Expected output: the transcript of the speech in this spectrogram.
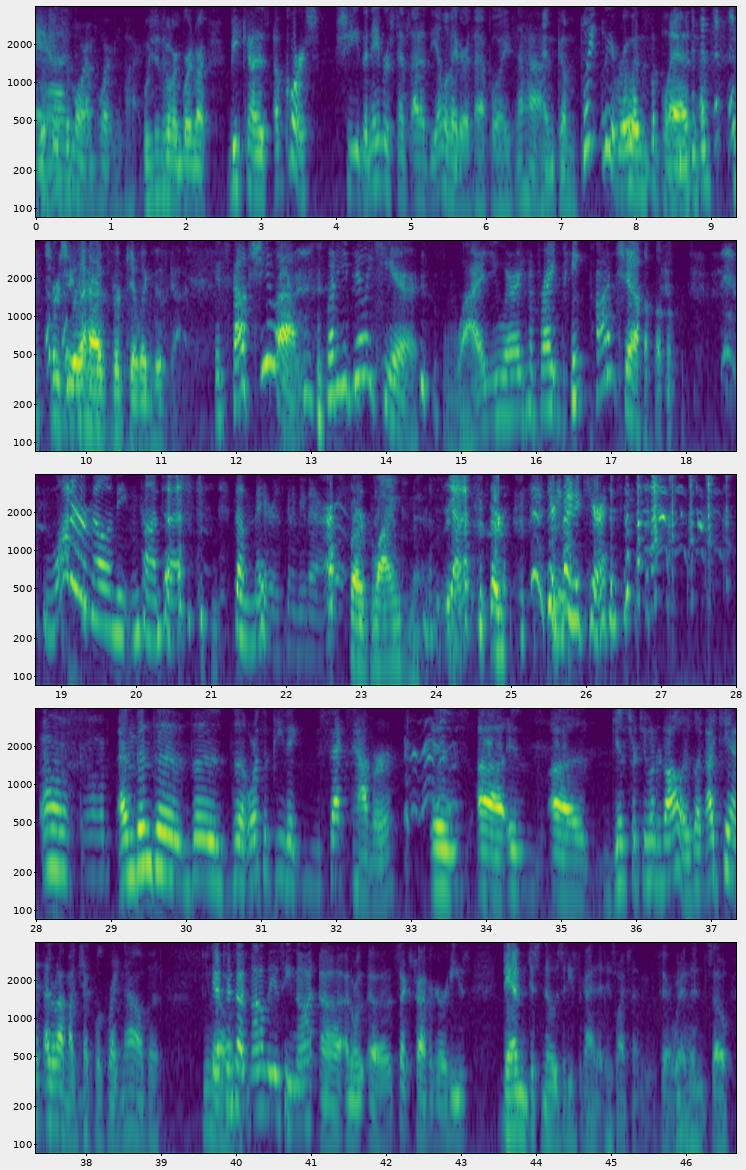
and, which is the more important part. which is the more important part because of course she the neighbor steps out of the elevator at that point Uh-huh. and completely ruins the plans for Sheila has for killing this guy. He's oh Sheila, what are you doing here? Why are you wearing a bright pink poncho? Watermelon eating contest. the mayor is going to be there. For blindness. Yeah. They're- They're trying to cure it. Oh God. god. And then the the the orthopedic sex haver is uh is uh gives her two hundred dollars. Like I can't. I don't have my checkbook right now, but you know. Yeah, it turns out not only is he not uh, an uh, sex trafficker, he's Dan just knows that he's the guy that his wife's having an affair with, Mhm. and so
